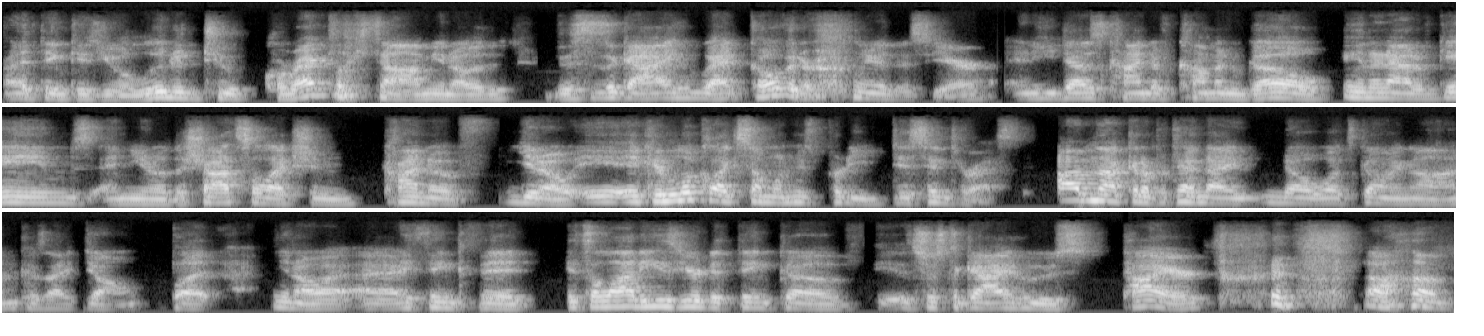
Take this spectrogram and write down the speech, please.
I think, as you alluded to correctly, Tom, you know, this is a guy who had COVID earlier this year, and he does kind of come and go in and out of games. And, you know, the shot selection kind of, you know, it, it can look like someone who's pretty disinterested. I'm not going to pretend I know what's going on because I don't, but, you know, I, I think that it's a lot easier to think of it's just a guy who's tired. um,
